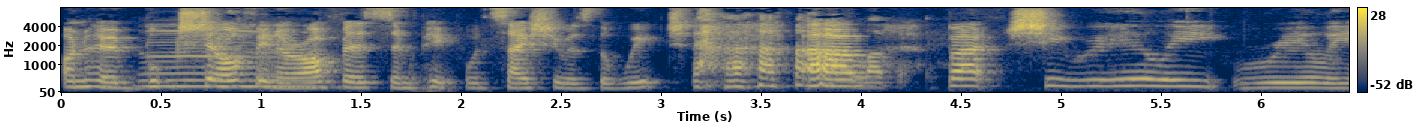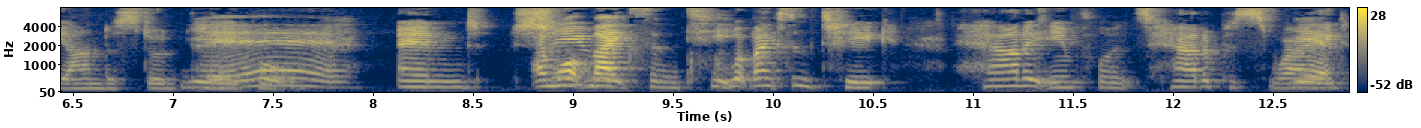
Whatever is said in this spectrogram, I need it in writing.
on her bookshelf in her Mm. office, and people would say she was the witch I Um, love it. but she really, really understood people, Yeah. and she, And what makes them tick? what makes them tick, how to influence, how to yeah, persuade,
